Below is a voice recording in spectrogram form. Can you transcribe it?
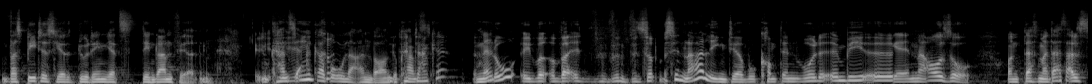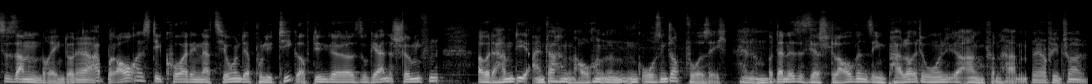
Was bietest du denen jetzt den Landwirten? Du kannst ja Ackerbohne anbauen. Du kannst, Danke. Ne? Hallo? Äh, wa- wa- w- So ein bisschen naheliegend, ja. Wo kommt denn wohl irgendwie. Äh, Genau so. Und dass man das alles zusammenbringt. Und Ja. da braucht es die Koordination der Politik, auf die wir so gerne schimpfen. Aber da haben die einfach auch einen, einen großen Job vor sich. Und dann ist es ja schlau, wenn sie ein paar Leute holen, die da Ahnung von haben. ja, auf jeden Fall.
